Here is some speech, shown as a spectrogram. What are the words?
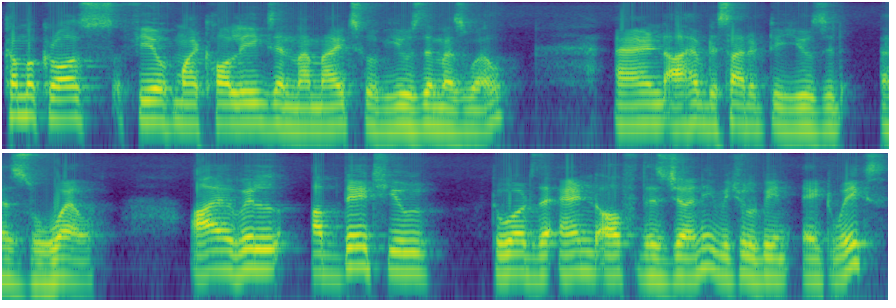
come across a few of my colleagues and my mates who have used them as well. And I have decided to use it as well. I will update you towards the end of this journey, which will be in eight weeks.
